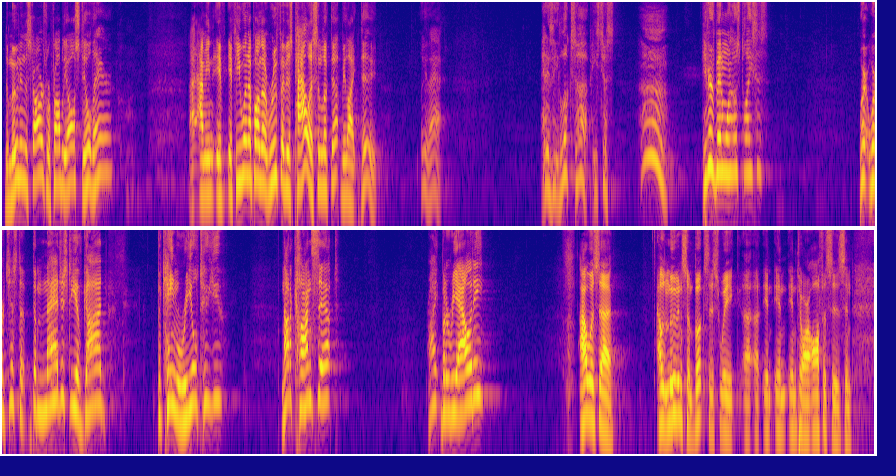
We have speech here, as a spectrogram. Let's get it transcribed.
The moon and the stars were probably all still there. I, I mean, if, if he went up on the roof of his palace and looked up, be like, dude, look at that. And as he looks up, he's just, have you ever been in one of those places? Where, where just the, the majesty of God became real to you? Not a concept, right? But a reality. I was, uh, I was moving some books this week uh, uh in, in, into our offices, and,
